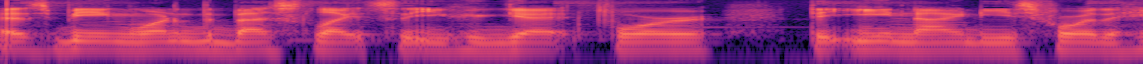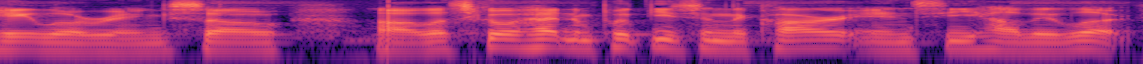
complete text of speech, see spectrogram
as being one of the best lights that you could get for the E90s for the halo ring. So uh, let's go ahead and put these in the car and see how they look.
